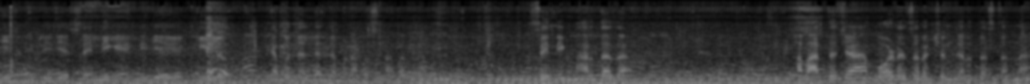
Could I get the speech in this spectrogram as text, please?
हे आपली जे सैनिक आहे यांनी जे केलं त्याबद्दल त्यांचा मनापासून आभार सैनिक भारताचा हा भारताच्या बॉर्डरचं रक्षण करत असताना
